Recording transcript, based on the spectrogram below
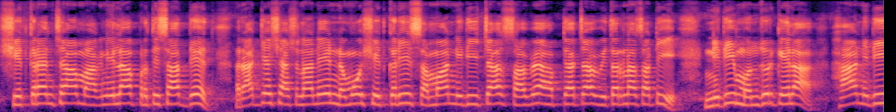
शेतकऱ्यांच्या मागणीला प्रतिसाद देत राज्य शासनाने नमो शेतकरी सन्मान निधीच्या सहाव्या हप्त्याच्या वितरणासाठी निधी मंजूर केला. हा निधी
